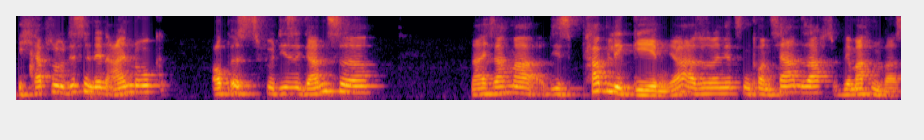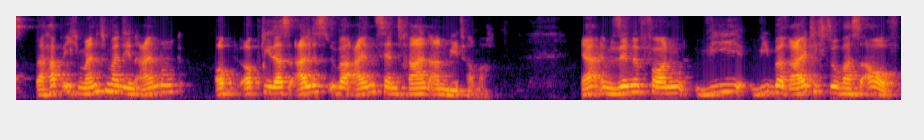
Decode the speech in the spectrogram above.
ich habe so ein bisschen den Eindruck, ob es für diese ganze na, ich sag mal, dieses Public-Gehen, ja, also wenn jetzt ein Konzern sagt, wir machen was, da habe ich manchmal den Eindruck, ob, ob die das alles über einen zentralen Anbieter machen. Ja, im Sinne von, wie, wie bereite ich sowas auf?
